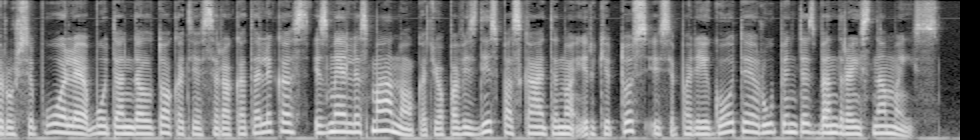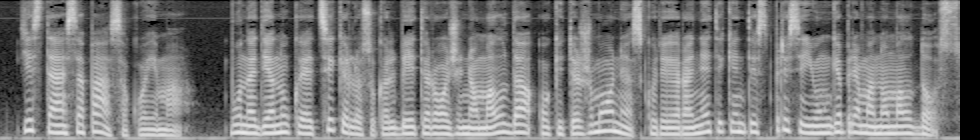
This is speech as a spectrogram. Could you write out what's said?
ir užsipuolė būtent dėl to, kad jis yra katalikas, Izmaelis mano, kad jo pavyzdys paskatino ir kitus įsipareigoti rūpintis bendrais namais. Jis tęsia pasakojimą. Būna dienų, kai atsikeliu sukalbėti rožinio maldą, o kiti žmonės, kurie yra netikintis, prisijungia prie mano maldos.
